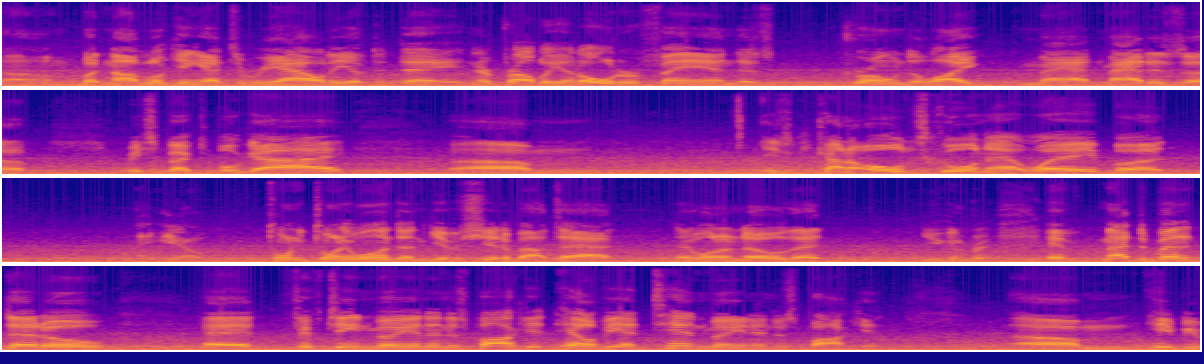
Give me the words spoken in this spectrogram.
um, but not looking at the reality of today. And they're probably an older fan that's grown to like Matt. Matt is a respectable guy. Um, he's kind of old school in that way, but you know, 2021 doesn't give a shit about that. They want to know that you can. If Matt DiBenedetto had 15 million in his pocket, hell, if he had 10 million in his pocket, um, he'd be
